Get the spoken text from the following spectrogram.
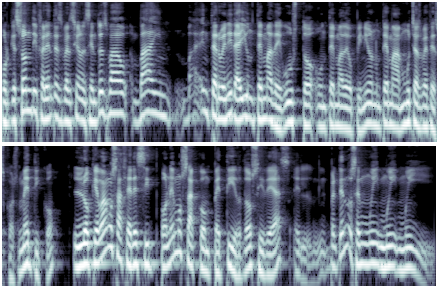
Porque son diferentes versiones y entonces va, va, va a intervenir ahí un tema de gusto, un tema de opinión, un tema muchas veces cosmético. Lo que vamos a hacer es si ponemos a competir dos ideas, pretendo ser muy, muy, muy,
